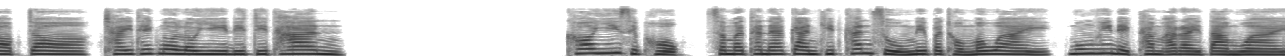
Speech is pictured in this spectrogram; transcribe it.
ตอบจอ ใช้เทคโนโลยีดิจิทัล ข้อ 26 สมรรถนะการคิดขั้นสูงในปฐมวัย มุ่งให้เด็กทำอะไรตามวัย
